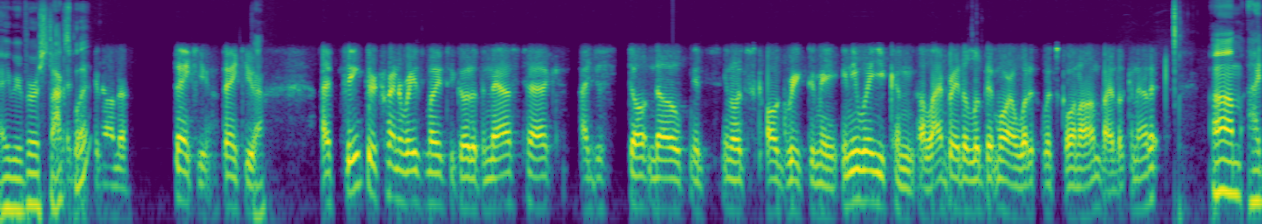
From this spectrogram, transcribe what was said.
A reverse stock split? On the, thank you, thank you. Yeah. I think they're trying to raise money to go to the Nasdaq. I just don't know. It's you know it's all Greek to me. Any way you can elaborate a little bit more on what what's going on by looking at it? Um, I,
